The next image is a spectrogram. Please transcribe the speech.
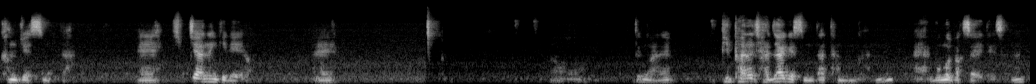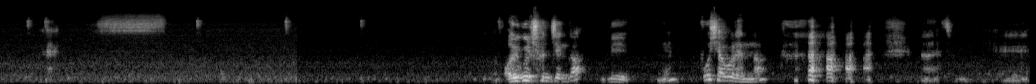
강조했습니다. 예, 쉽지 않은 길이에요. 예. 어, 어떤 간에 비판을 자제하겠습니다. 당분간. 예, 몽골 박사에 대해서는. 예. 얼굴 천재인가? 우리 응? 포샵을 했나? 아, 참, 예.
